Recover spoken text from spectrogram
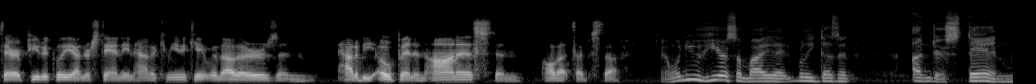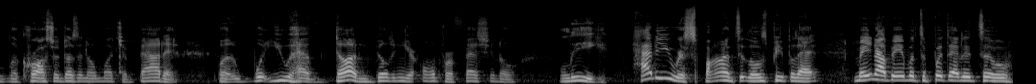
therapeutically understanding how to communicate with others and how to be open and honest and all that type of stuff. And when you hear somebody that really doesn't understand lacrosse or doesn't know much about it, but what you have done building your own professional league, how do you respond to those people that may not be able to put that into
